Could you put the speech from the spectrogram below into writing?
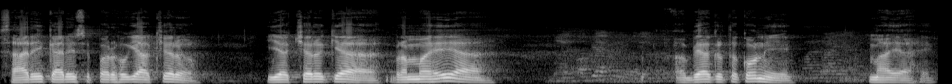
सारे कार्य से पर हो गया अक्षर। ये अक्षर क्या ब्रह्म है या अव्याकृत कौन है? माया है।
